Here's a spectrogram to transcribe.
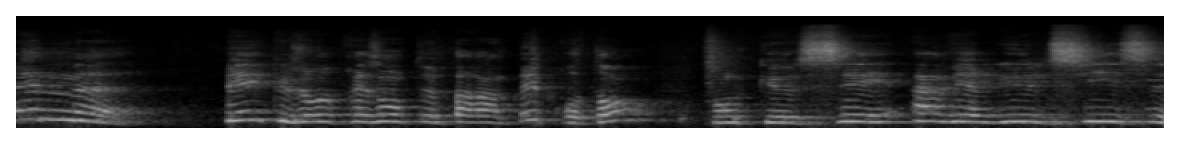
MP que je représente par un P proton, donc euh, c'est 1,6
